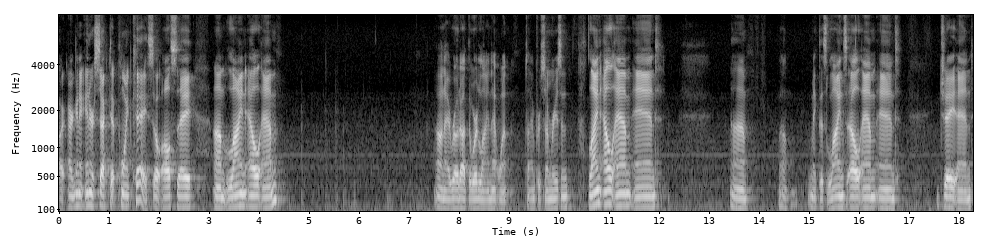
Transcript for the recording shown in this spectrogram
are, are going to intersect at point K. So I'll say um, line LM. Oh, and I wrote out the word line that one time for some reason. Line LM and um, well, make this lines LM and JN.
